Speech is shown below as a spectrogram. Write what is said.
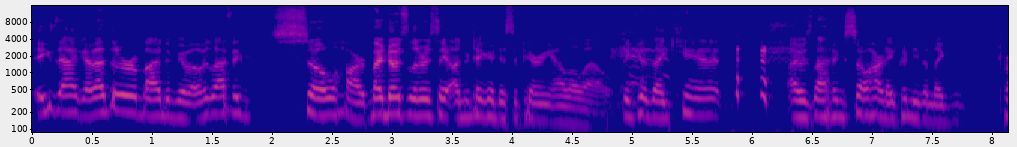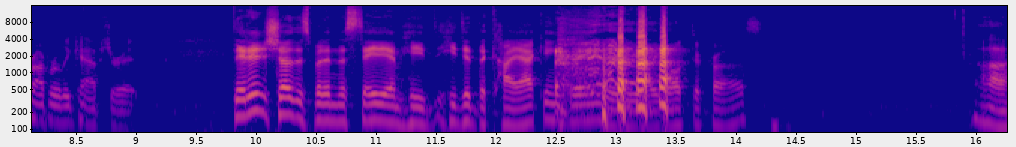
exactly. That's what it reminded me of. I was laughing so hard. My notes literally say Undertaker disappearing LOL because I can't. I was laughing so hard I couldn't even like properly capture it. They didn't show this, but in the stadium, he he did the kayaking thing where he like, walked across. Uh,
